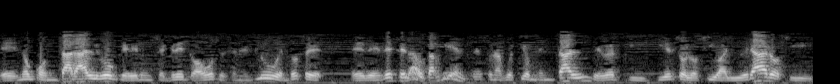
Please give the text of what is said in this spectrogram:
eh, no contar algo que era un secreto a voces en el club. Entonces, desde ese lado también es una cuestión mental de ver si, si eso los iba a liberar o si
